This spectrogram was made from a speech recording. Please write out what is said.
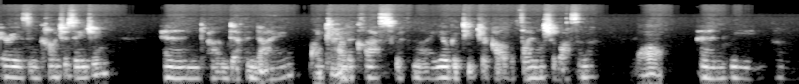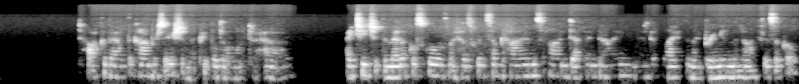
areas in conscious aging and um, death and dying. I Okay. taught a class with my yoga teacher called the Final Shavasana, Wow. and we um, talk about the conversation that people don't want to have. I teach at the medical school with my husband sometimes on death and dying and end of life, and I bring in the non physical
